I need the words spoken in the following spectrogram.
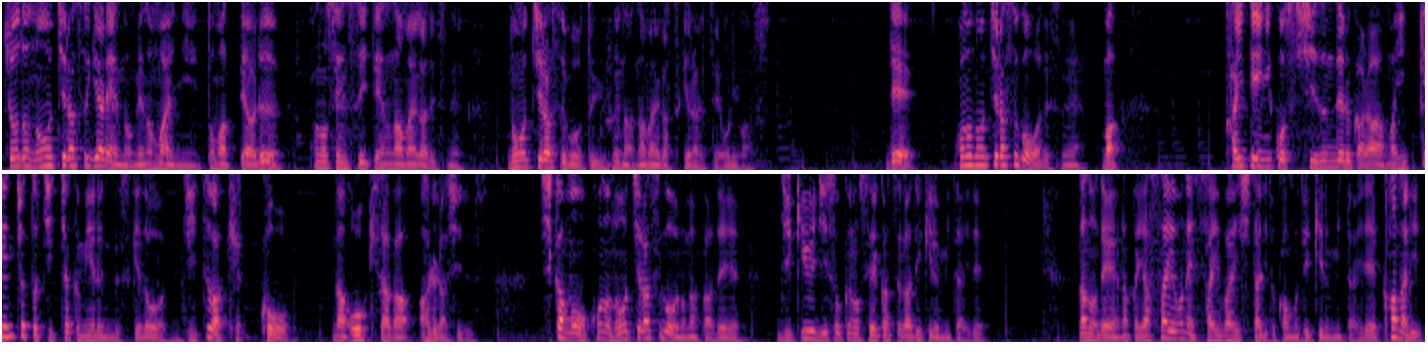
ちょうどノーチラスギャレーの目の前に止まってあるこの潜水艇の名前がですねノーチラス号という風な名前が付けられております。でこのノーチラス号はですねまあ海底にこう沈んでるから、まあ、一見ちょっとちっちゃく見えるんですけど実は結構な大きさがあるらしいです。しかもこのノーチラス号の中で自給自足の生活ができるみたいで。なのでなんか野菜をね栽培したりとかもできるみたいでかなり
